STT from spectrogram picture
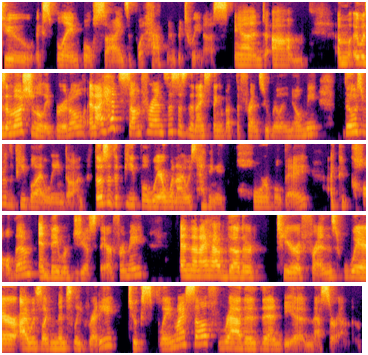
to explain both sides of what happened between us. And um, it was emotionally brutal. And i had some friends this is the nice thing about the friends who really know me those were the people i leaned on. Those are the people where when i was having a horrible day i could call them and they were just there for me. And then i have the other tier of friends where I was like mentally ready to explain myself rather than be a mess around them.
